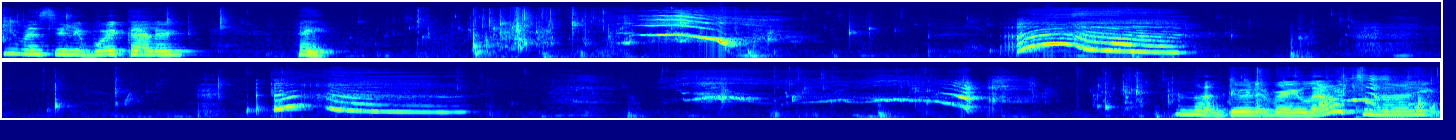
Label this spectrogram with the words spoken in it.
You're my silly boy Kyler. Hey, I'm not doing it very loud tonight.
